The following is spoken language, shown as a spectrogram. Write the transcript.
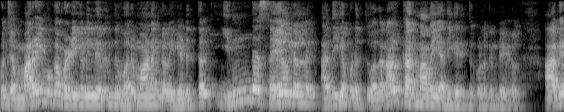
கொஞ்சம் மறைமுக வழிகளில் இருந்து வருமானங்களை எடுத்தல் இந்த செயல்களை அதிகப்படுத்துவதனால் கர்மாவை அதிகரித்துக் கொள்கின்றீர்கள். ஆக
